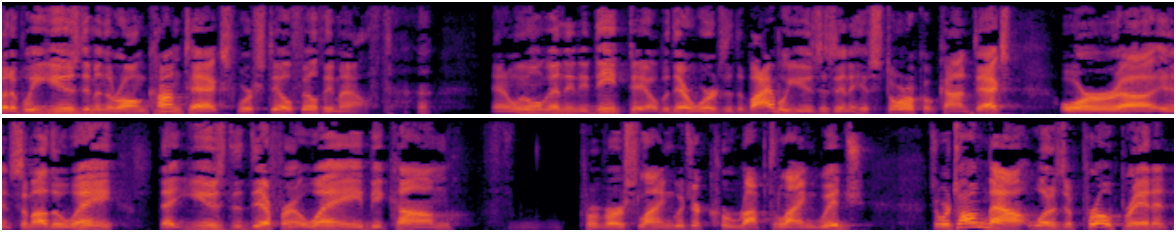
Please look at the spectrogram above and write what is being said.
But if we use them in the wrong context, we're still filthy mouthed. and we won't go into any detail, but there are words that the Bible uses in a historical context or uh, in some other way that used a different way become perverse language or corrupt language. So we're talking about what is appropriate and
